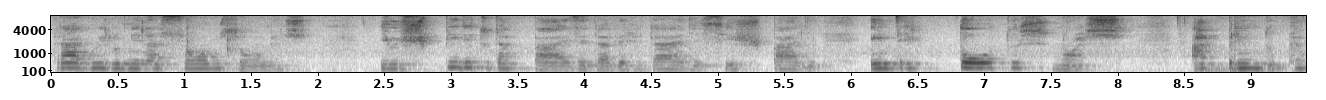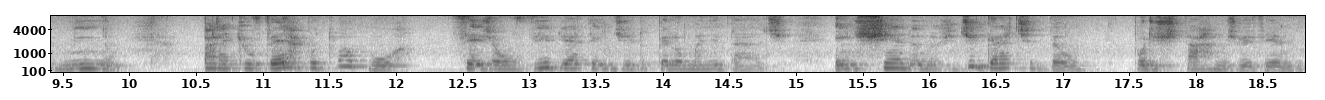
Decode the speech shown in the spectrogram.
tragam iluminação aos homens e o espírito da paz e da verdade se espalhe entre todos nós, abrindo caminho para que o verbo do amor seja ouvido e atendido pela humanidade, enchendo-nos de gratidão por estarmos vivendo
